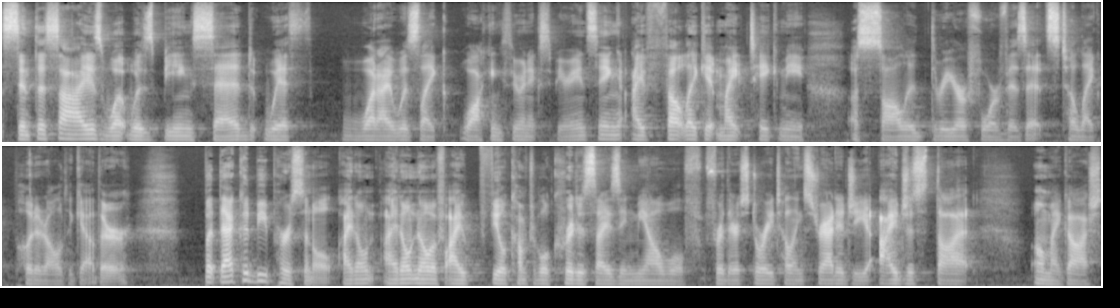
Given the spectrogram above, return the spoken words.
synthesize what was being said with what I was like walking through and experiencing, I felt like it might take me a solid three or four visits to like put it all together. But that could be personal. I don't I don't know if I feel comfortable criticizing Meow Wolf for their storytelling strategy. I just thought, oh my gosh,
